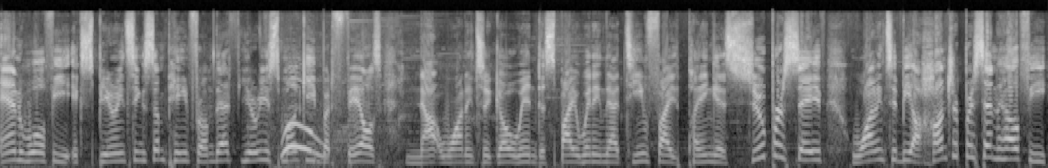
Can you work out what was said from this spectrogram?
and Wolfie experiencing some pain from that Furious Monkey, but fails not wanting to go in despite winning that team fight, playing it super safe, wanting to be 100% healthy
